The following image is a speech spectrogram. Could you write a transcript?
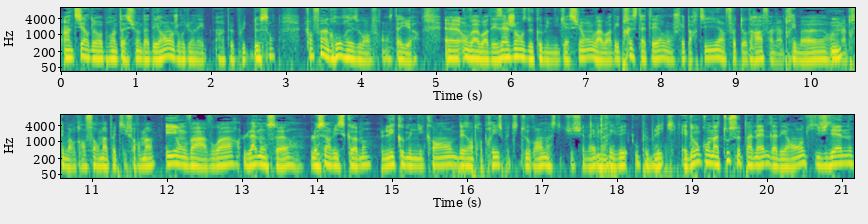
un tiers de représentation d'adhérents. Aujourd'hui, on est un peu plus de 200. On fait un gros réseau en France d'ailleurs. Euh, on va avoir des agences de communication, on va avoir des prestataires dont je fais partie, un photographe, un imprimeur, un imprimeur grand format, petit format, et on va avoir l'annonceur, le service com, les communicants des entreprises petites ou grandes, institutionnelles, privées ou publiques. Et donc on a tout ce panel d'adhérents qui viennent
